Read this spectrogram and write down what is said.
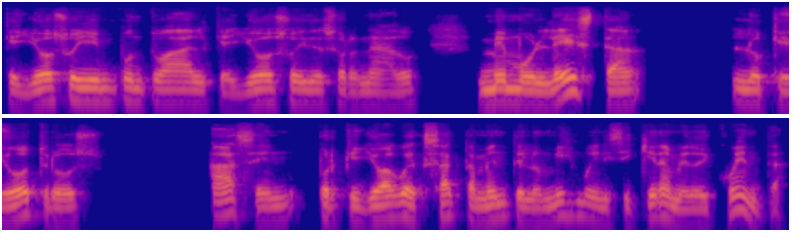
que yo soy impuntual, que yo soy desordenado, me molesta lo que otros hacen porque yo hago exactamente lo mismo y ni siquiera me doy cuenta.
